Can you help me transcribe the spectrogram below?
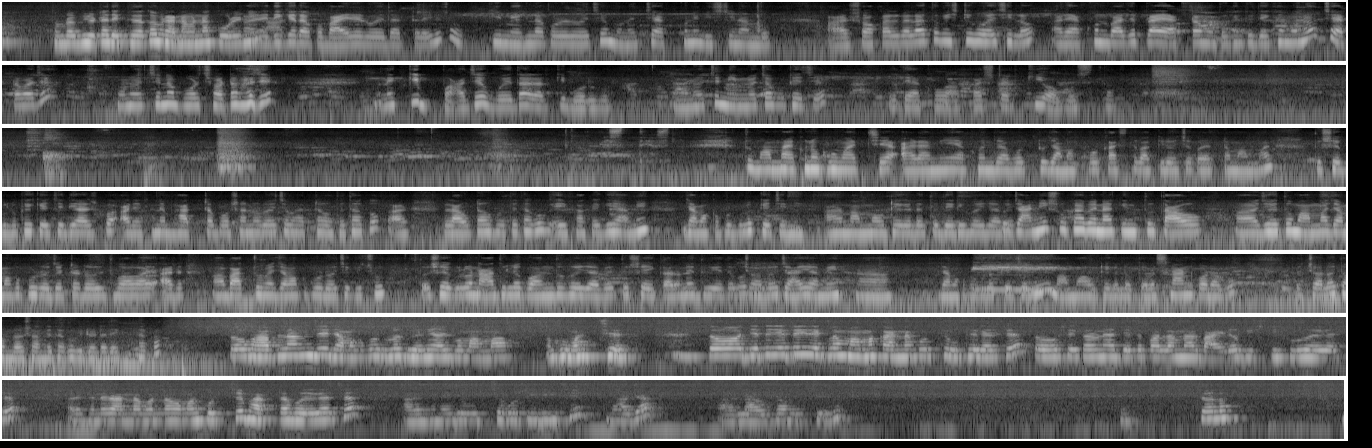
তোমরা ভিডিওটা দেখতে থাকো, আমি রান্নাবান্না করে নিই। এদিকে দেখো বাইরের ওয়েদারটা দেখেছ? কি মেঘলা করে রয়েছে, মনে হচ্ছে এক্ষুনি বৃষ্টি নামবে। আর সকালবেলা তো বৃষ্টি হয়েছিল, আর এখন বাজে প্রায় একটা মতো, কিন্তু দেখে মনে হচ্ছে একটা বাজে, মনে হচ্ছে না ভোর ছটা বাজে। মানে কি বাজে ওয়েদার আর কি বলব? মনে হচ্ছে নিম্নচাপ উঠেছে। দেখো আকাশটার কি অবস্থা। তো মাম্মা এখনও ঘুমাচ্ছে, আর আমি এখন যাব একটু জামা কাপড় কাচতে, বাকি রয়েছে কয়েকটা মাম্মার। তো সেগুলোকে কেচে দিয়ে আসব। আর এখানে ভাতটা বসানো রয়েছে, ভাতটা হতে থাকুক আর লাউটাও হতে থাকুক, এই ফাঁকে গিয়ে আমি জামা কাপড়গুলো কেচে নিই। আর মাম্মা উঠে গেলে তো দেরি হয়ে যাবে। জানি শুকাবে না, কিন্তু তাও যেহেতু মাম্মা জামা কাপড় রোজেরটা রোজ ধোয়া হয় আর বাথরুমে জামা কাপড় রয়েছে কিছু, তো সেগুলো না ধুলে গন্ধ হয়ে যাবে, তো সেই কারণে ধুয়ে দেবো। চলো যাই আমি জামা কাপড়গুলো কেচে নিই। মাম্মা উঠে গেলে ওকে আবার স্নান করাবো। তো চলো তোমরা সঙ্গে থাকো, ভিডিওটা দেখতে থাকো। তো ভাবলাম যে জামা কাপড়গুলো ধুয়ে নিয়ে আসব, মাম্মা ঘুমাচ্ছে। তো যেতে যেতেই দেখলাম মামা কান্না করছে, উঠে গেছে। তো সেই কারণে আর যেতে পারলাম না, আর বাইরেও বৃষ্টি শুরু হয়ে গেছে। আর এখানে রান্না বান্নাও আমার হচ্ছে, ভাতটা হয়ে গেছে। আর এখানে যে উচ্ছে বসিয়ে দিয়েছি, ভাজা। আর লাউটা হচ্ছে চলো,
